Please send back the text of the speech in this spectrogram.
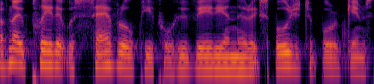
I've now played it with several people who vary in their exposure to board games,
